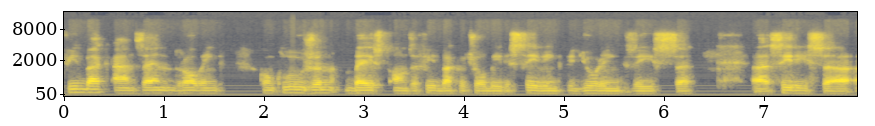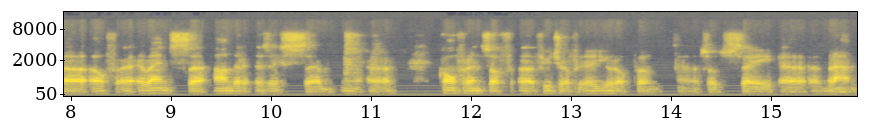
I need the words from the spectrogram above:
feedback and then drawing conclusion based on the feedback which we'll be receiving during this uh, series uh, of uh, events under this um, conference of future of Europe, um, so to say, brand.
